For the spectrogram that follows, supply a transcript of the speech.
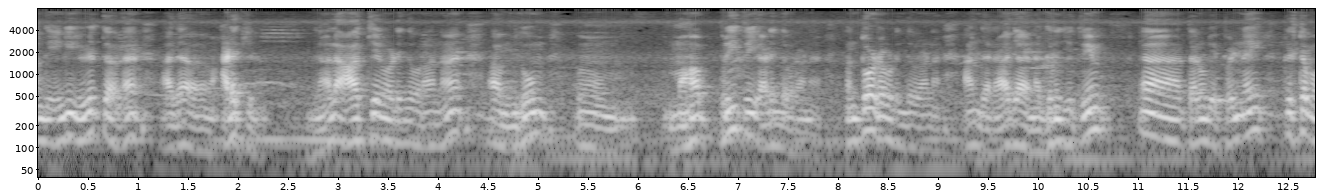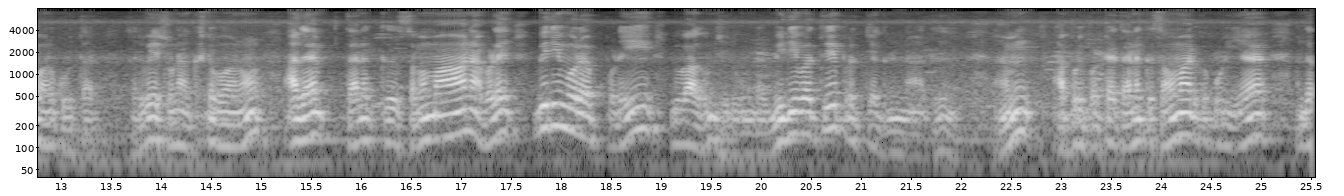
அங்கே எங்கேயும் இழுத்தால அதை அடைக்கணும் அதனால ஆச்சரியம் அடைந்தவரான மிகவும் மகா பிரீத்தை அடைந்தவரான சந்தோஷம் அடைந்தவரான அந்த ராஜா நக்னஜித்தையும் தன்னுடைய பெண்ணை கிருஷ்ண கொடுத்தார். சர்வேஸ்வரனா கிருஷ்ண பகவானும் அதை தனக்கு சமமான அவளை விதிமுறைப்படி விவாகம் செய்து கொண்டார். விதிவத்தே பிரத்யகிருநாது அப்படிப்பட்ட தனக்கு சமமாக இருக்கக்கூடிய அந்த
